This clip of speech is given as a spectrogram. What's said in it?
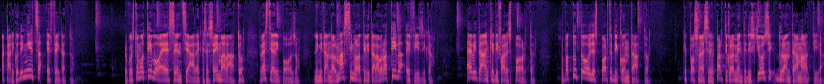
a carico di milza e fegato. Per questo motivo è essenziale che se sei malato resti a riposo, limitando al massimo l'attività lavorativa e fisica. Evita anche di fare sport, soprattutto gli sport di contatto, che possono essere particolarmente rischiosi durante la malattia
